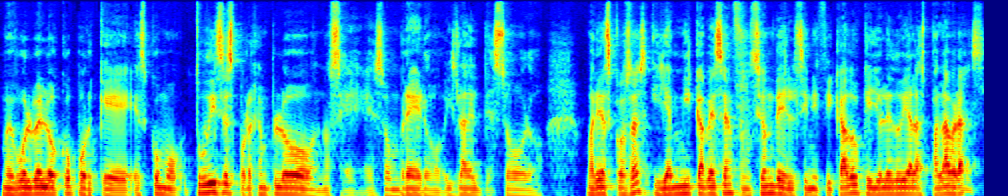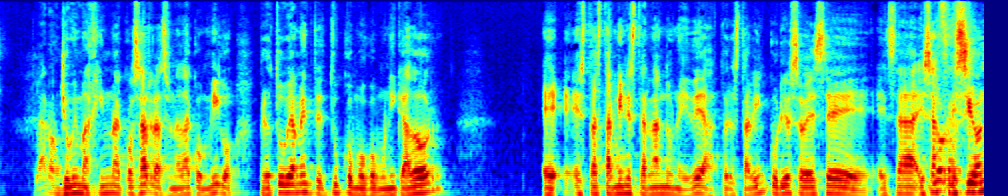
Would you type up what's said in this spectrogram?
me vuelve loco porque es como, tú dices, por ejemplo, no sé, sombrero, isla del tesoro, varias cosas, y ya en mi cabeza, en función del significado que yo le doy a las palabras, Claro. yo me imagino una cosa relacionada conmigo. Pero tú, obviamente, tú como comunicador, eh, estás también externando una idea, pero está bien curioso ese, esa, esa Lo fusión.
